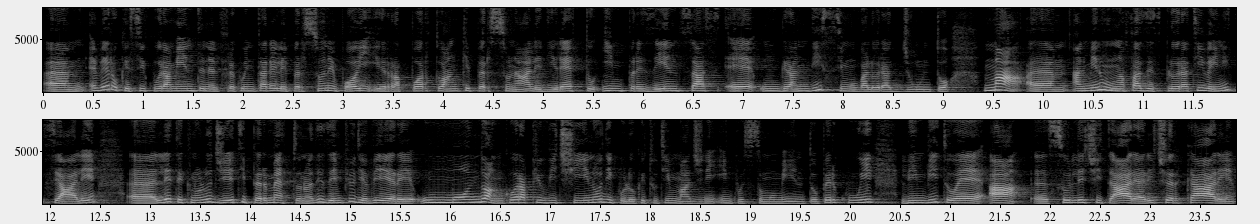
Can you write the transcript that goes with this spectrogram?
ehm, è vero che sicuramente nel frequentare le persone poi il rapporto anche anche personale, diretto, in presenza è un grandissimo valore aggiunto, ma ehm, almeno in una fase esplorativa iniziale eh, le tecnologie ti permettono ad esempio di avere un mondo ancora più vicino di quello che tu ti immagini in questo momento, per cui l'invito è a eh, sollecitare, a ricercare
